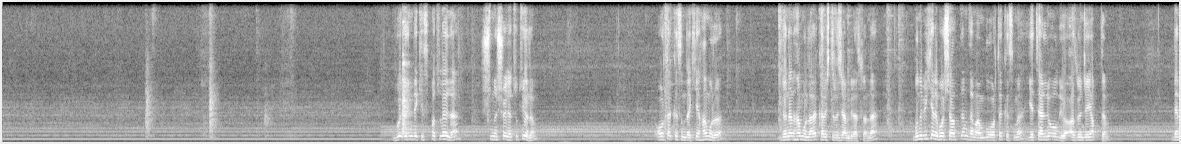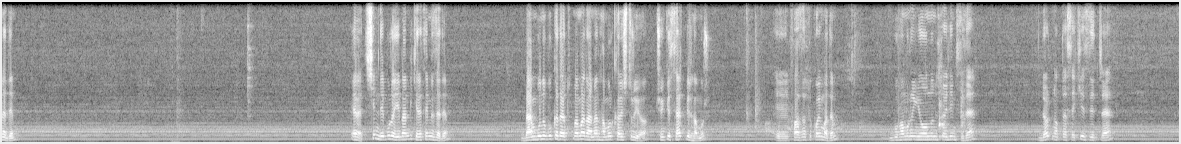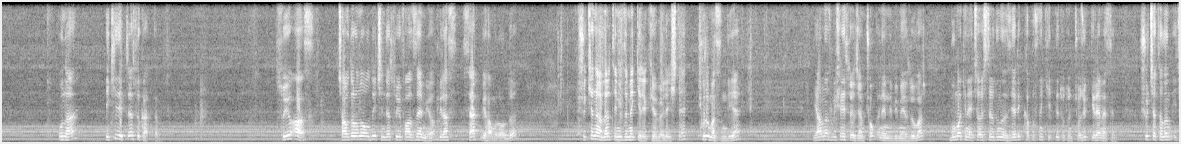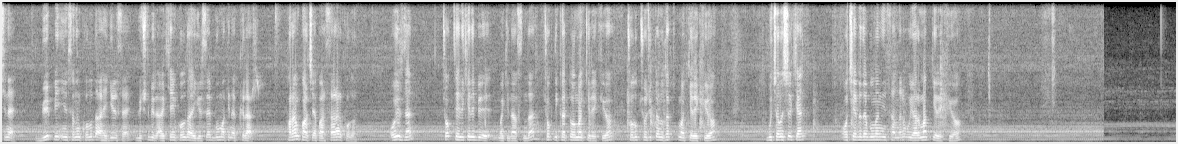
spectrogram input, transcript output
Bu elimdeki spatula ile şunu şöyle tutuyorum. Orta kısımdaki hamuru dönen hamurlara karıştıracağım biraz sonra. Bunu bir kere boşalttığım zaman bu orta kısmı yeterli oluyor. Az önce yaptım. Denedim. Evet, şimdi burayı ben bir kere temizledim. Ben bunu bu kadar tutmama rağmen hamur karıştırıyor. Çünkü sert bir hamur. Ee, fazla su koymadım. Bu hamurun yoğunluğunu söyleyeyim size. 4.8 litre una 2 litre su kattım. Suyu az. Çavdar unu olduğu için de suyu fazla emiyor. Biraz sert bir hamur oldu. Şu kenarları temizlemek gerekiyor böyle işte. Kurumasın diye. Yalnız bir şey söyleyeceğim. Çok önemli bir mevzu var. Bu makineyi çalıştırdığınız yeri kapısını kilitli tutun. Çocuk giremesin. Şu çatalın içine büyük bir insanın kolu dahi girse, güçlü bir erkeğin kolu dahi girse bu makine kırar. Paramparça yapar, sarar kolu. O yüzden çok tehlikeli bir makine aslında. Çok dikkatli olmak gerekiyor. Çoluk çocuktan uzak tutmak gerekiyor. Bu çalışırken o çevrede bulunan insanları uyarmak gerekiyor.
